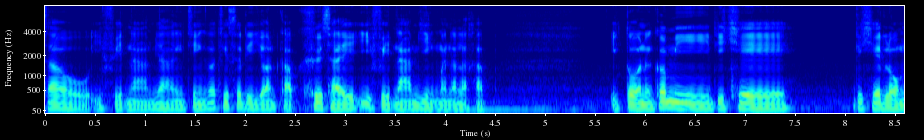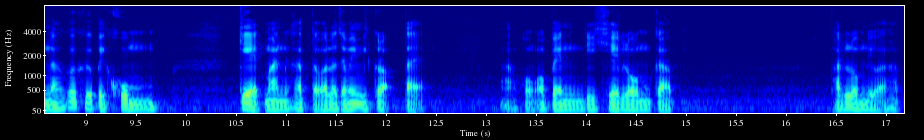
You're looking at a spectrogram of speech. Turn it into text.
เจ้าอีฟีดน้ำยากจริง ๆ ก็ทฤษฎีย้อนกลับคือใช้อีฟีดน้ำยิงมันนั่นแหละครับ อีกตัวหนึ่งก็มีดีเคดีเคลมนะก็คือไปคุมเกตมันครับ แต่ว่าเราจะไม่มีเกราะแตกผมเอาเป็นดีเคลมกับพัดลมดีกว่าครับ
